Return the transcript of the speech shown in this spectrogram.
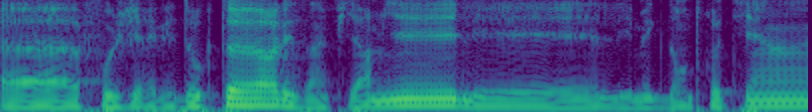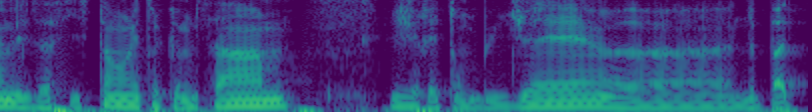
Euh, faut gérer les docteurs, les infirmiers, les, les mecs d'entretien, les assistants, les trucs comme ça. Gérer ton budget, euh, ne, pas,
